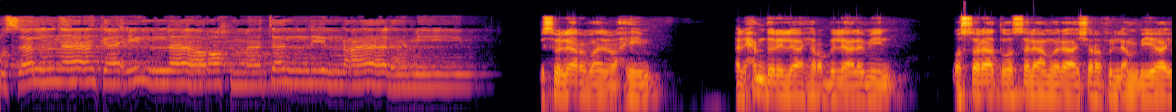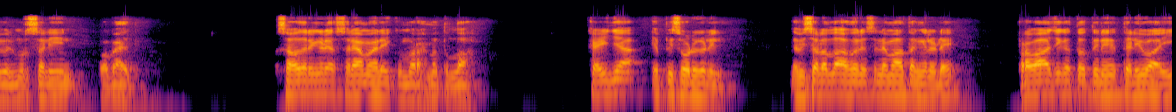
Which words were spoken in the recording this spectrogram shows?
أرسلناك إلا رحمة للعالمين بسم الله الرحمن الرحيم الحمد لله رب العالمين والصلاة والسلام على أشرف الأنبياء والمرسلين وبعد സഹോദരങ്ങളെ അസ്സലാമു അലൈക്കും വറഹമത്തുള്ള കഴിഞ്ഞ എപ്പിസോഡുകളിൽ നബി സല്ലല്ലാഹു അലൈഹി വസല്ലമ തങ്ങളുടെ പ്രവാചകത്വത്തിന് തെളിവായി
